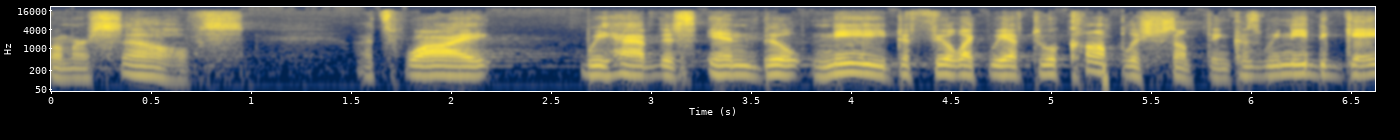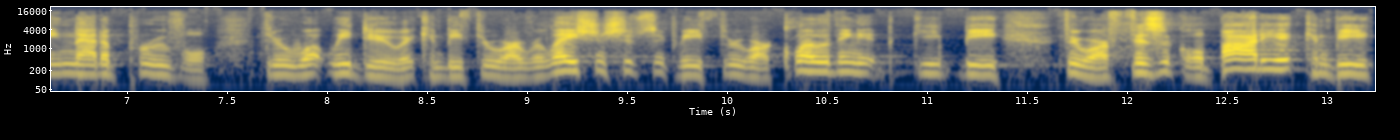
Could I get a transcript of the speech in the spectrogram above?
from ourselves. That's why we have this inbuilt need to feel like we have to accomplish something because we need to gain that approval through what we do. It can be through our relationships, it can be through our clothing, it can be through our physical body, it can be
